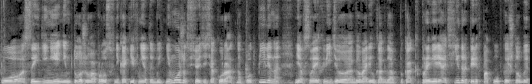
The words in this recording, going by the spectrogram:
по соединениям тоже вопросов никаких нет и быть не может, все здесь аккуратно подпилено, я в своих видео говорил, когда, как проверять фидер перед покупкой, чтобы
